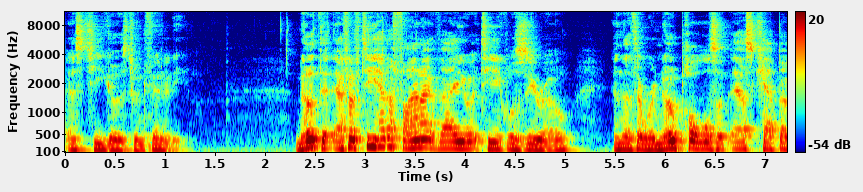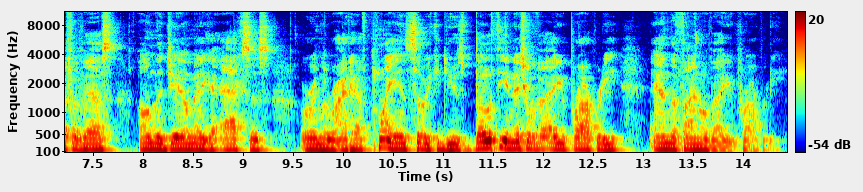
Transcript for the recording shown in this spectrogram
as t goes to infinity. Note that f of t had a finite value at t equals 0 and that there were no poles of s cap f of s on the j omega axis or in the right half plane, so we could use both the initial value property and the final value property.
